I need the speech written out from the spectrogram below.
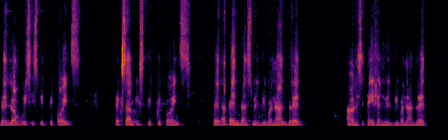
Then long quiz is 50 points. Exam is 50 points. Then attendance will be 100. Uh, recitation will be 100.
